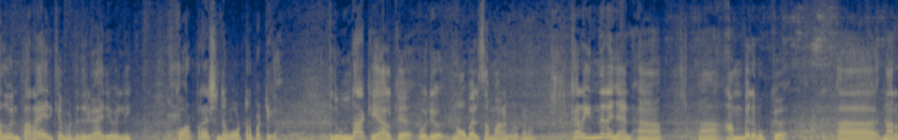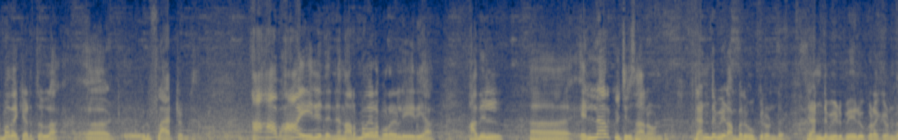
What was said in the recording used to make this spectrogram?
അതും പറയാതിരിക്കാൻ പറ്റുന്നൊരു കാര്യമല്ല ഈ കോർപ്പറേഷന്റെ വോട്ടർ പട്ടിക. ഇത് ഉണ്ടാക്കിയ ആൾക്ക് ഒരു നോബൽ സമ്മാനം കൊടുക്കണം. കാരണം ഇന്നലെ ഞാൻ അമ്പലമുക്ക് നർമ്മദയ്ക്കടുത്തുള്ള ഒരു ഫ്ലാറ്റ് ഉണ്ട് ആ ആ ഏരിയ തന്നെ നർമ്മദയുടെ പുറകുള്ള ഏരിയ അതിൽ എല്ലാവർക്കും ഇച്ചിരി സാധനമുണ്ട്. രണ്ട് വീട് അമ്പലമുക്കിലുണ്ട് രണ്ട് വീട് പേരൂക്കടയ്ക്കുണ്ട്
